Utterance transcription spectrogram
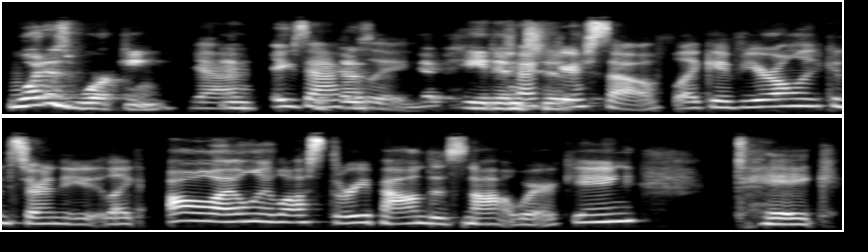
what is working yeah exactly check into. yourself like if you're only concerned that you like oh i only lost three pounds it's not working take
